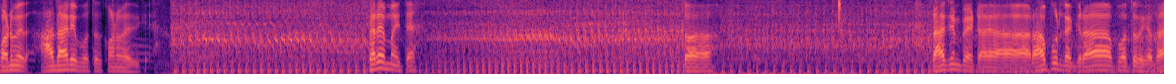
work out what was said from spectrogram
కొండ మీద ఆ దారే పోతుంది కొండ మీదకి. సరే అమ్మ అయితే. రాజంపేట రాపూర్ దగ్గర పోతుంది కదా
